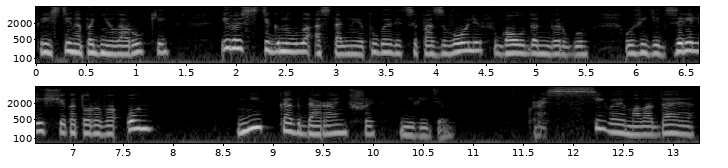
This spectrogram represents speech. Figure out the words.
Кристина подняла руки и расстегнула остальные пуговицы, позволив Голденбергу увидеть зрелище, которого он никогда раньше не видел красивая молодая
